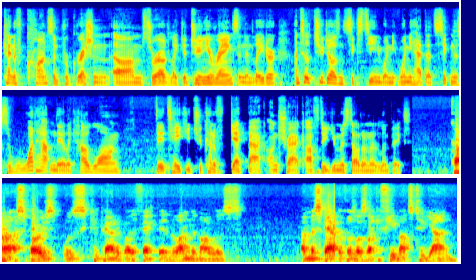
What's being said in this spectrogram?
kind of constant progression um, throughout like your junior ranks and then later until 2016 when you, when you had that sickness. So what happened there? Like, how long did it take you to kind of get back on track after you missed out on the Olympics? Kind of, I suppose, was compounded by the fact that in London I was I missed out because I was like a few months too young,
